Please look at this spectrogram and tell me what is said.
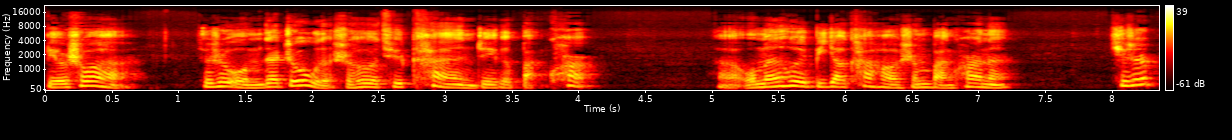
比如说啊，就是我们在周五的时候去看这个板块啊，我们会比较看好什么板块呢？其实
